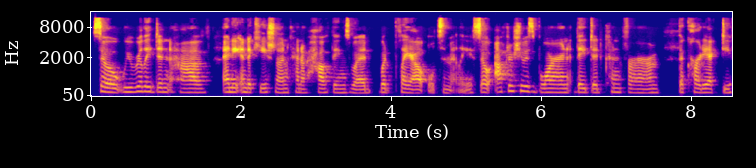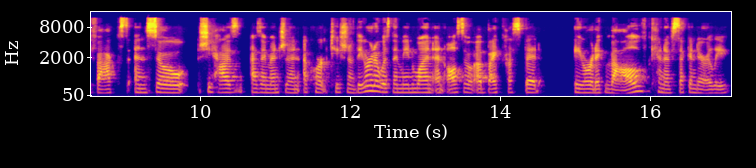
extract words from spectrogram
So we really didn't have any indication on kind of how things would would play out ultimately. So after she was born, they did confirm the cardiac defects. And so she has, as I mentioned, a coarctation of the aorta was the main one, and also a bicuspid aortic valve kind of secondarily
